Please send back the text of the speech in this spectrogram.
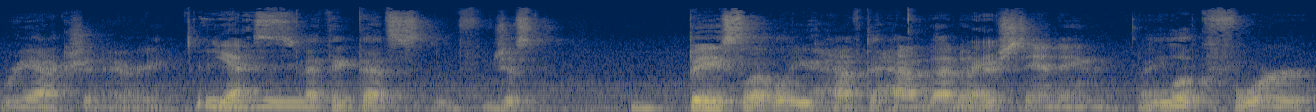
reactionary. Yes, mm-hmm. I think that's just base level. You have to have that right. understanding. Right. Look for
